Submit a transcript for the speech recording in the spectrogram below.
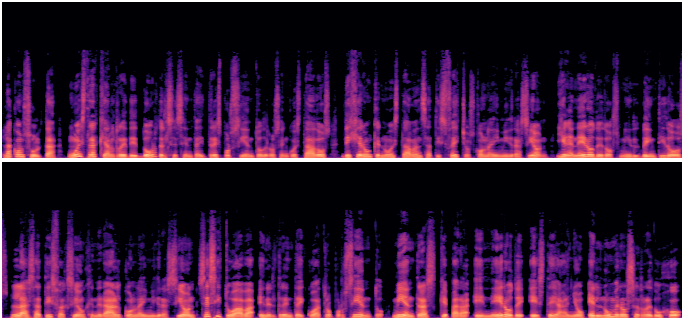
La consulta muestra que alrededor del 63% de los encuestados dijeron que no estaban satisfechos con la inmigración y en enero de 2022 la satisfacción general con la inmigración se situaba en el 34%, mientras que para enero de este año el número se redujo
